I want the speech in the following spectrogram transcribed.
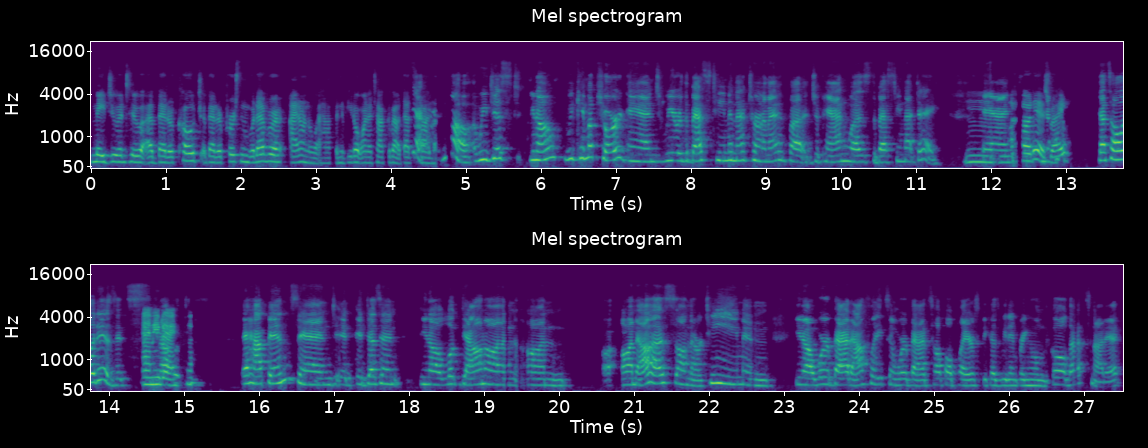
made you into a better coach, a better person, whatever. I don't know what happened. If you don't want to talk about, that's yeah, fine. No, we just you know we came up short, and we were the best team in that tournament, but Japan was the best team that day. Mm, and that's how it is, you know, right? That's all it is. It's any day. it happens, and it, it doesn't you know look down on on on us on our team. And you know we're bad athletes and we're bad softball players because we didn't bring home the gold. That's not it.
